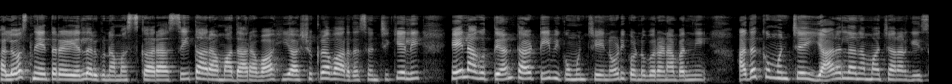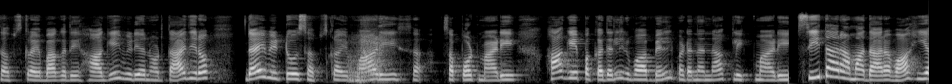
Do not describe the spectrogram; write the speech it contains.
ಹಲೋ ಸ್ನೇಹಿತರೆ, ಎಲ್ಲರಿಗೂ ನಮಸ್ಕಾರ. ಸೀತಾರಾಮ ಧಾರಾವಾಹಿಯ ಶುಕ್ರವಾರದ ಸಂಚಿಕೆಯಲ್ಲಿ ಏನಾಗುತ್ತೆ ಅಂತ ಟಿವಿಗೂ ಮುಂಚೆ ನೋಡಿಕೊಂಡು ಬರೋಣ ಬನ್ನಿ. ಅದಕ್ಕೂ ಮುಂಚೆ ಯಾರೆಲ್ಲ ನಮ್ಮ ಚಾನಲ್ಗೆ ಸಬ್ಸ್ಕ್ರೈಬ್ ಆಗದೆ ಹಾಗೆ ವಿಡಿಯೋ ನೋಡ್ತಾ ಇದ್ದೀರೋ, ದಯವಿಟ್ಟು ಸಬ್ಸ್ಕ್ರೈಬ್ ಮಾಡಿ ಸಪೋರ್ಟ್ ಮಾಡಿ. ಹಾಗೆ ಪಕ್ಕದಲ್ಲಿರುವ ಬೆಲ್ ಬಟನನ್ನು ಕ್ಲಿಕ್ ಮಾಡಿ. ಸೀತಾರಾಮ ಧಾರಾವಾಹಿಯ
